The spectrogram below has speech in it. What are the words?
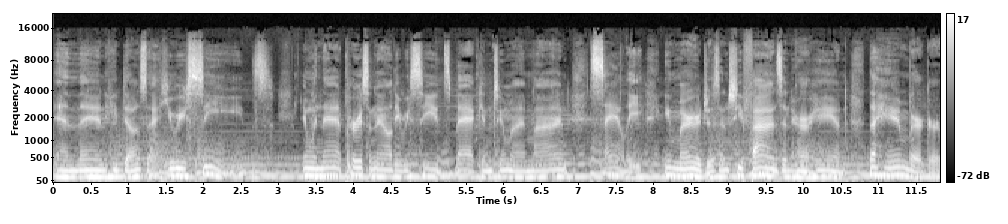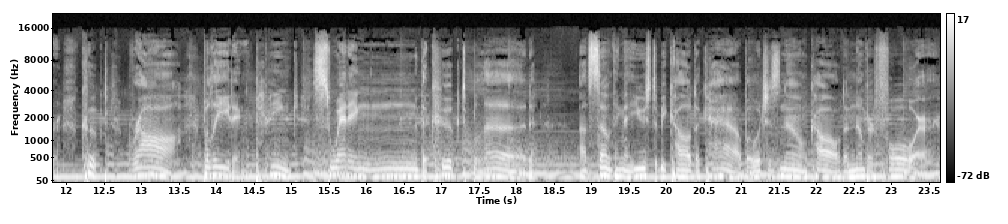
And then he does that. He recedes And when that personality recedes back into my mind, Sally emerges and she finds in her hand the hamburger, cooked raw, bleeding, pink, sweating the cooked blood of something that used to be called a cow, but which is now called a number four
